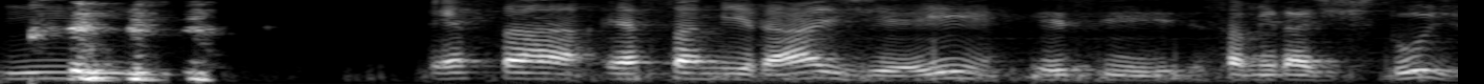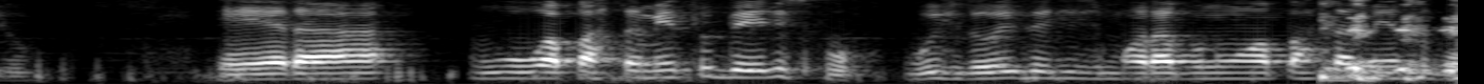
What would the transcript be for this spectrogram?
E essa, essa Mirage aí, esse, essa Mirage Studio, era o apartamento deles, pô. Os dois, eles moravam num apartamento, pô.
